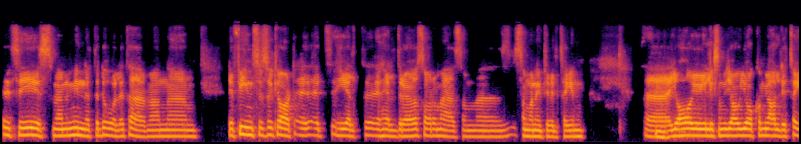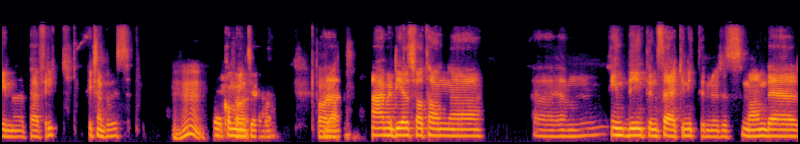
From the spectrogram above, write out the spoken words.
precis, men minnet är dåligt här. Men eh, det finns ju såklart ett, helt, en hel drös av de här som, eh, som man inte vill ta in. Eh, Mm. Jag, har ju liksom, jag, jag kommer ju aldrig ta in Per Frick, exempelvis. Mhm. Det kommer jag inte göra. För Eh, att, Nej, men dels för att han... eh, eh, in, det är inte en säker 90 minuters man. Det är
